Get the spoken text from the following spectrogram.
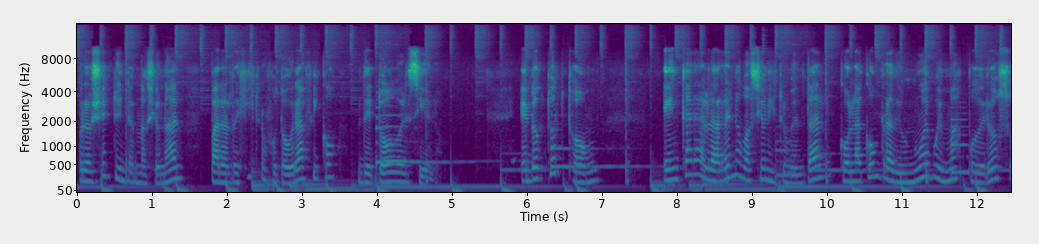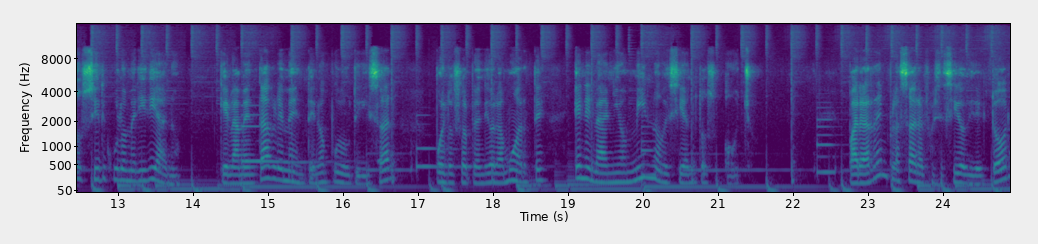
proyecto internacional para el registro fotográfico de todo el cielo. El doctor Tom encara la renovación instrumental con la compra de un nuevo y más poderoso círculo meridiano, que lamentablemente no pudo utilizar, pues lo sorprendió la muerte en el año 1908. Para reemplazar al fallecido director,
